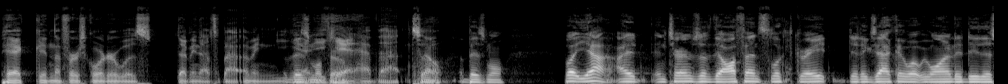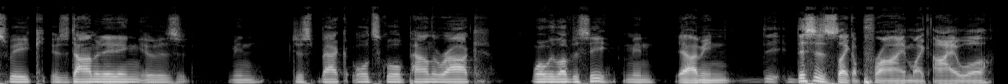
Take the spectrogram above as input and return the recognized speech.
pick in the first quarter was. I mean, that's bad. I mean, you, can't, Abysmal you can't have that. So no, abysmal. But yeah, I in terms of the offense looked great. Did exactly what we wanted to do this week. It was dominating. It was, I mean, just back old school, pound the rock. What we love to see. I mean, yeah, I mean, th- this is like a prime like Iowa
